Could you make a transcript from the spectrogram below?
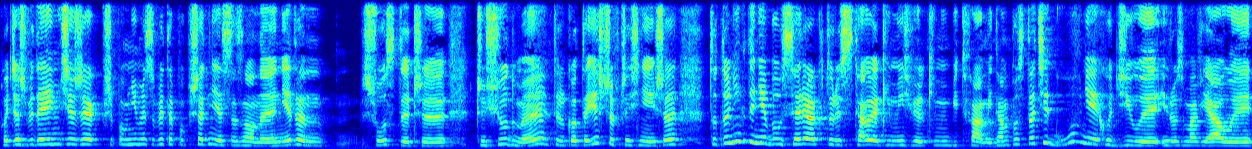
Chociaż wydaje mi się, że jak przypomnimy sobie te poprzednie sezony, nie ten szósty czy, czy siódmy, tylko te jeszcze wcześniejsze, to to nigdy nie był serial, który stał jakimiś wielkimi bitwami. Tam postacie głównie chodziły i rozmawiały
